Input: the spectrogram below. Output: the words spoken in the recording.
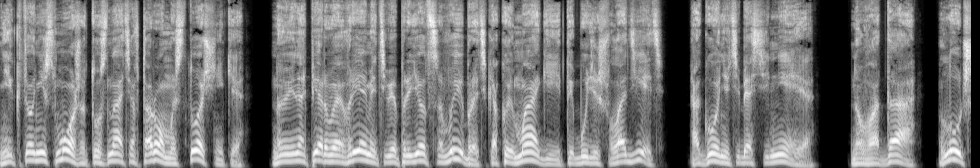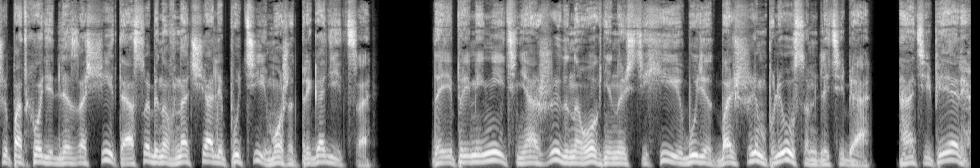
никто не сможет узнать о втором источнике, но и на первое время тебе придется выбрать, какой магией ты будешь владеть. Огонь у тебя сильнее. Но вода лучше подходит для защиты, особенно в начале пути может пригодиться. Да и применить неожиданно огненную стихию будет большим плюсом для тебя. А теперь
